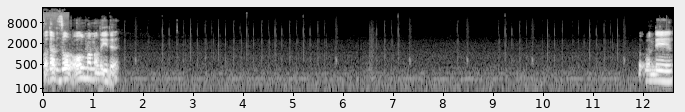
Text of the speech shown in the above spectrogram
Bu kadar zor olmamalıydı. Sorun değil.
